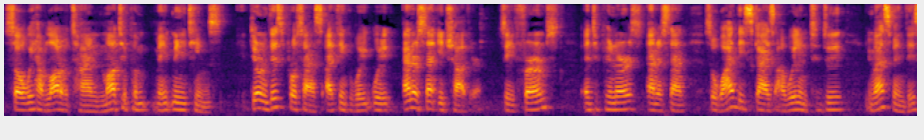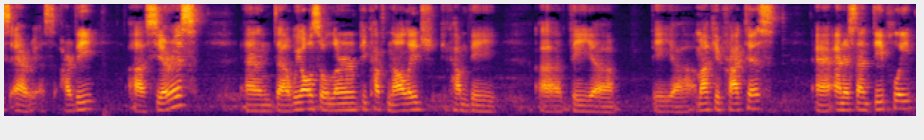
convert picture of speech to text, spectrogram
So we have a lot of time, multiple meetings. During this process, I think we, we understand each other. The firms, entrepreneurs understand. So why these guys are willing to do investment in these areas? Are they uh, serious? And uh, we also learn, pick up knowledge, become the uh, the uh, the market practice, and understand deeply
